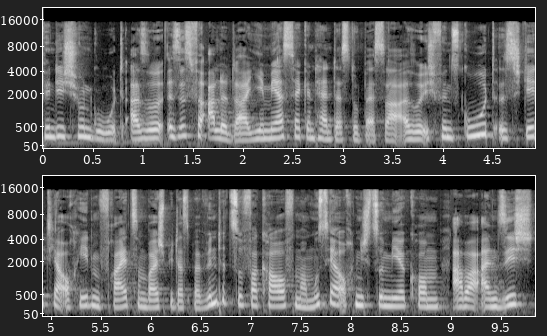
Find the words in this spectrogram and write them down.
Finde ich schon gut. Also es ist für alle da. Je mehr Secondhand, desto besser. Also ich finde es gut. Es steht ja auch jedem frei, zum Beispiel das bei Vinted zu verkaufen. Man muss ja auch nicht zu mir kommen. Aber an sich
